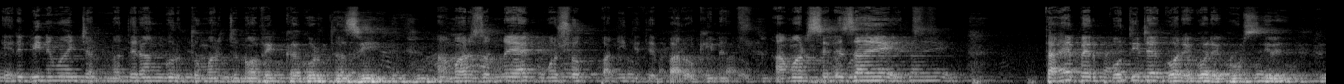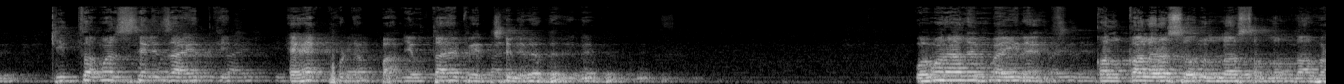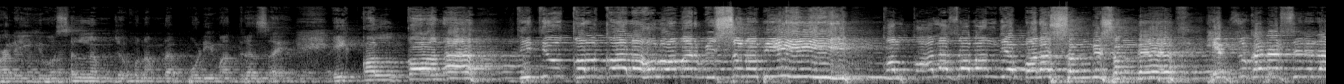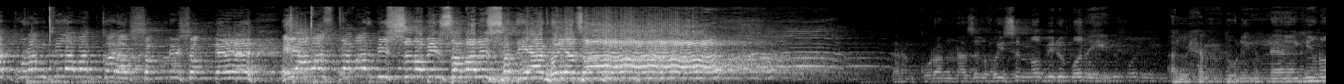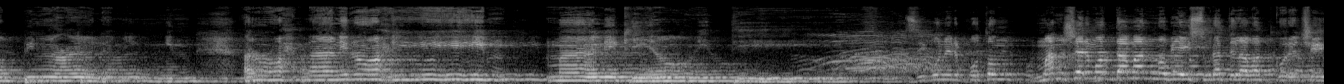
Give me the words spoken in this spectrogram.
এর বিনিময়ে জান্নাতের আঙ্গুর তোমার জন্য অপেক্ষা করতেছি আমার জন্য এক মশক পানি দিতে পারো কিনা আমার ছেলে যায় তাহেবের প্রতিটা ঘরে ঘরে ঘুরছে। কিন্তু আমার ছেলে জায়েদকে এক ফোঁটা পানিও তাহেবের ছেলেরা দেয়। ওমর আলেম বাইরে যখন আমরা পড়ি মাদ্রাসায়, এই কলকালা, দ্বিতীয় কলকালা হলো আমার বিশ্বনবী কলকালা জবান দিয়ে পড়ার সঙ্গে সঙ্গে হিফজুখানার ছেলেরা কোরআন তিলাওয়াত করার সঙ্গে সঙ্গে, এই আওয়াজটা আমার বিশ্বনবীর জবানের সাথে অ্যাড হয়ে যায়। কারণ কোরআন নাযিল হইছে নবীর উপরে। আলহামদুলিল্লাহি রাব্বিল আলামিন আর রহমানির রহিম মালিকি ইয়াউমিদ্দিন। জীবনের প্রথম মানুষের মধ্যে আমার নবী এই সূরা তেলাওয়াত করেছে।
